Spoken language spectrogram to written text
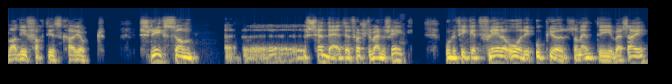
hva de faktisk har gjort slik som uh, skjedde etter første verdenskrig, hvor du fikk et flerårig oppgjør som endte i Versailles.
